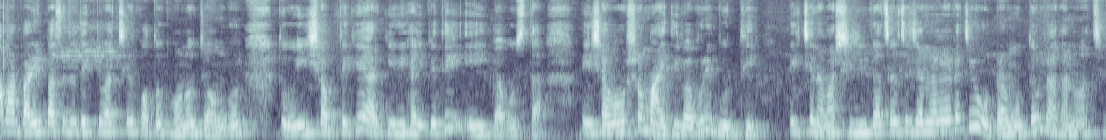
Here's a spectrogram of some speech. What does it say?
আমার বাড়ির পাশে তো দেখতে পাচ্ছেন কত ঘন জঙ্গল। তো এই সব থেকে আর কি রেহাই পেতে এই ব্যবস্থা। এই সব অবশ্য মাইতিবাবুরই বুদ্ধি। দেখছেন, আমার সিঁড়ির কাছে হচ্ছে জানালাটা আছে ওটার মধ্যেও লাগানো আছে।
